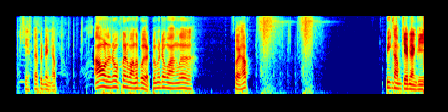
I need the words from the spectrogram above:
โอเคได้เป็นหนึ่งครับ เอ้าเลยนึกว่าเพื่อนวางระเบิดเพื่อนไม่ได้วางเลย สวยครับ ปิ้งทำเกมอย่างดี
